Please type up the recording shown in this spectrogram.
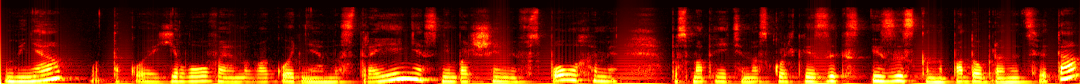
У меня вот такое еловое новогоднее настроение с небольшими всполохами. Посмотрите, насколько изысканно подобраны цвета.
